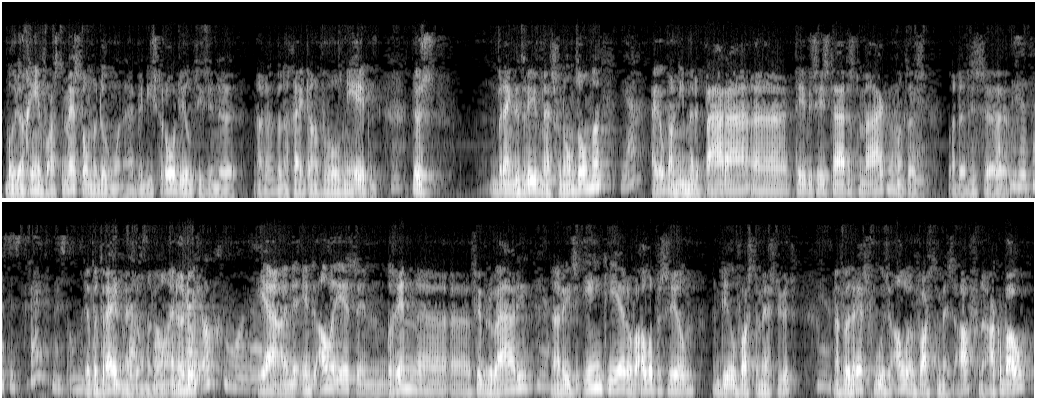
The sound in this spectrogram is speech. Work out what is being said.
moet je daar geen vaste mest onder doen. Want dan heb je die stroodeeltjes in de, nou dat wil een geit dan vervolgens niet eten. Dus breng de drijfmest van ons onder. Ja? Hij heeft ook nog niet met de para-TBC-status te maken, want dat is, want dat is eh, Is is het drijfmes onder? Het drijfmes Ik dacht onder dan. ook En gewoon... eh, ja, in, de- in het allereerste, in begin eh, eh, februari, Ja. dan reed ze één keer over alle percelen een deel vaste mest uit. Ja. Maar voor de rest voeren ze alle hun vaste mest af naar akkerbouw.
